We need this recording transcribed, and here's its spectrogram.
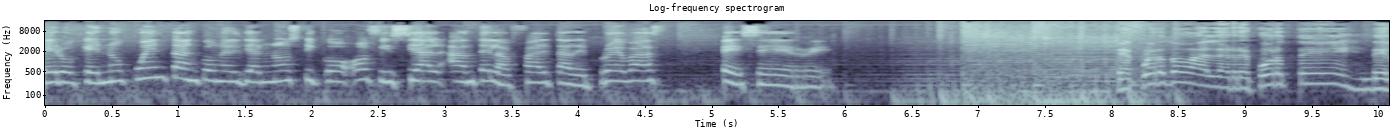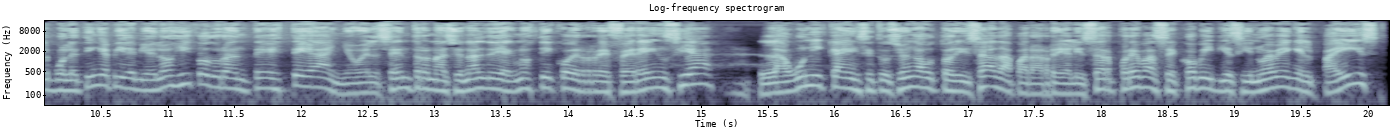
pero que no cuentan con el diagnóstico oficial ante la falta de pruebas PCR. De acuerdo al reporte del Boletín Epidemiológico, durante este año, el Centro Nacional de Diagnóstico y Referencia, la única institución autorizada para realizar pruebas de COVID-19 en el país,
